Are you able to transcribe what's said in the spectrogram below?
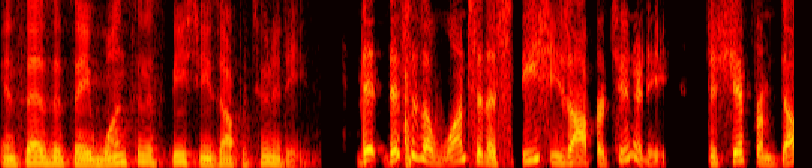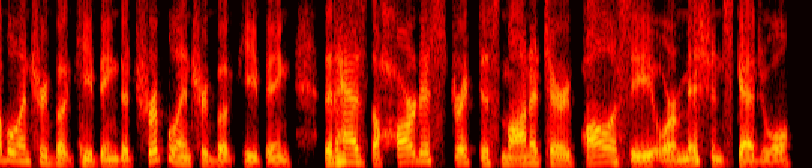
and says it's a once in a species opportunity. This is a once in a species opportunity to shift from double entry bookkeeping to triple entry bookkeeping that has the hardest, strictest monetary policy or emission schedule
